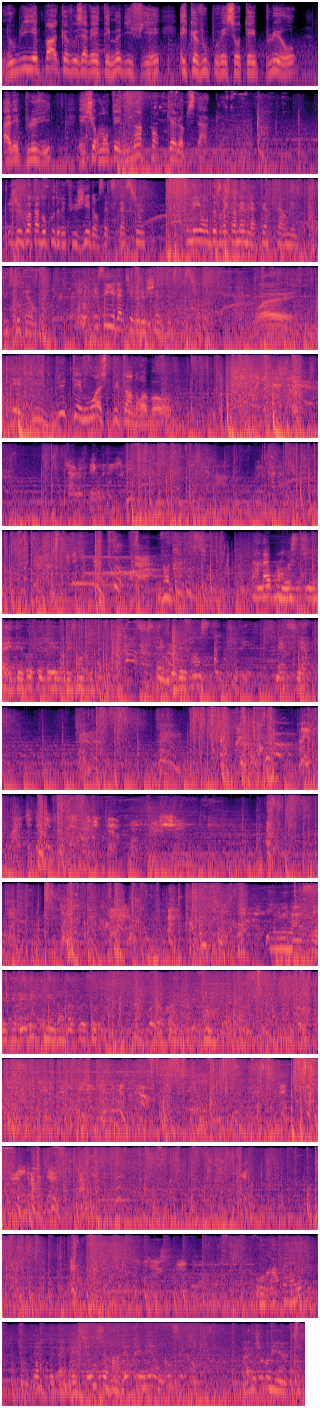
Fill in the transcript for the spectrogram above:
n'oubliez pas que vous avez été modifié et que vous pouvez sauter plus haut, aller plus vite et surmonter n'importe quel obstacle. Je vois pas beaucoup de réfugiés dans cette station, mais on devrait quand même la faire fermer, juste au cas où. Essayez d'attirer le chef de station. Ouais. Et puis butez-moi ce putain de robot. Votre attention. Un avion hostile a été repéré dans les environs. Système de défense activé. Merci à vous. Une menace a été détectée dans votre zone. Protocole sera réprimé en conséquence. Bonne journée tous.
